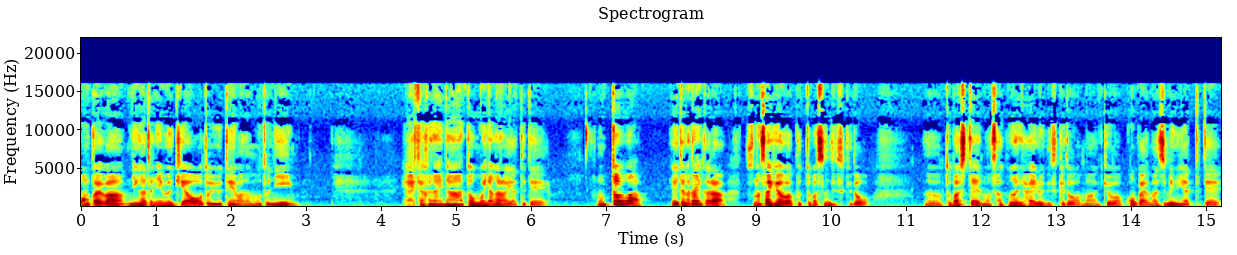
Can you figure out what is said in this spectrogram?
今回は新潟に向き合おうというテーマのもとにやりたくないなと思いながらやってて本当はやりたくないからその作業はぶっ飛ばすんですけど、うん、飛ばしてもう作画に入るんですけどまあ今日は今回は真面目にやってて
